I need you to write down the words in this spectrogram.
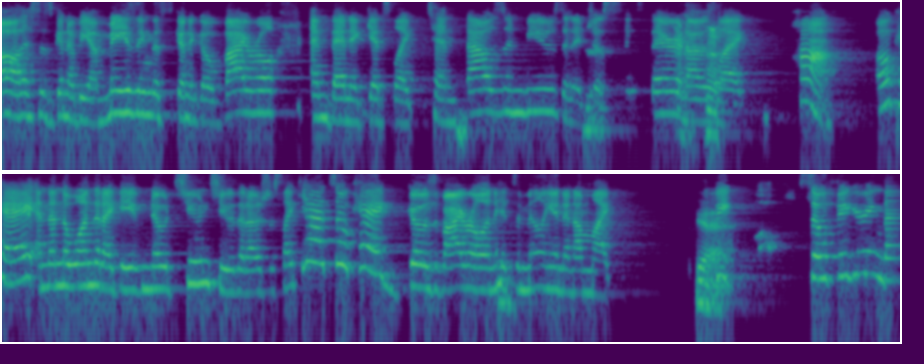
oh this is gonna be amazing. This is gonna go viral. And then it gets like 10000 views and it just sits there. And i was like huh okay. And then the one that I gave no tune to that I was just like, yeah, it's okay, goes viral and hits a million. And I'm like, yeah. Wait. So figuring that,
